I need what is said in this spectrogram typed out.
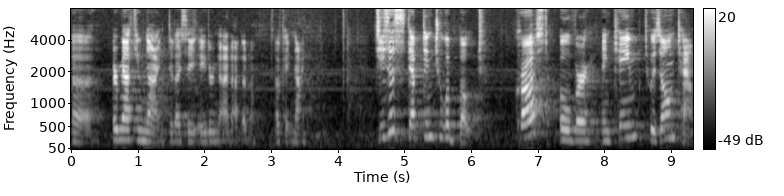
uh, or Matthew 9. Did I say 8 or 9? I don't know. Okay, 9. Jesus stepped into a boat, crossed over, and came to his own town.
